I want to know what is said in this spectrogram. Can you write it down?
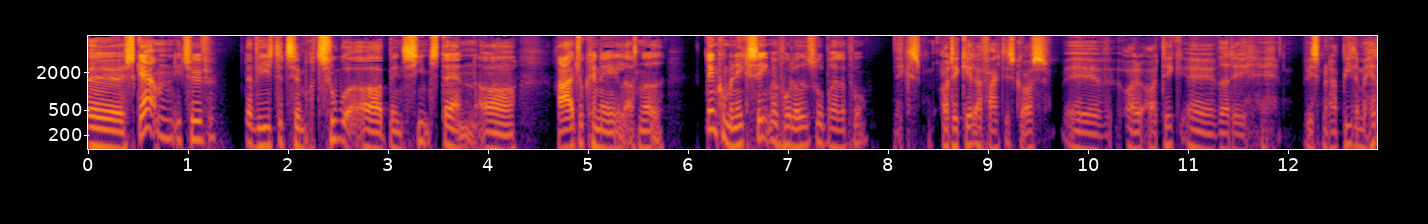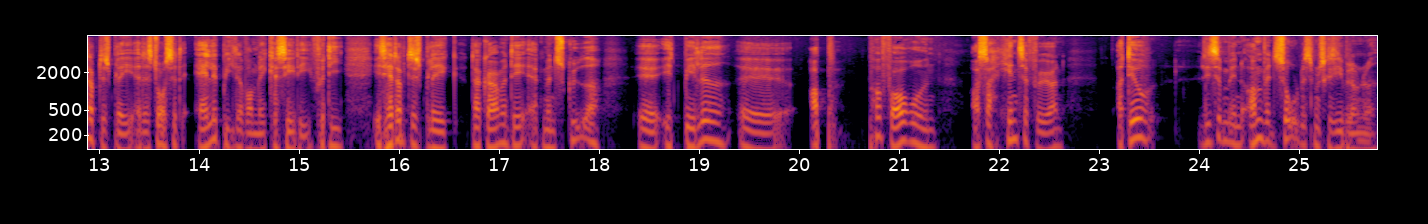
Øh, skærmen i Tøffe, der viste temperatur og benzinstand og radiokanal og sådan noget, den kunne man ikke se med polaroid solbriller på. Og det gælder faktisk også, øh, og, og det, øh, hvad er det, hvis man har biler med head-up display, er det stort set alle biler, hvor man ikke kan se det i. Fordi et head-up display, der gør man det, at man skyder øh, et billede øh, op på forruden, og så hen til føreren. Og det er jo ligesom en omvendt sol, hvis man skal sige på den måde.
